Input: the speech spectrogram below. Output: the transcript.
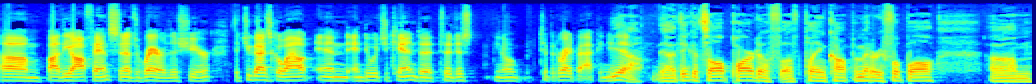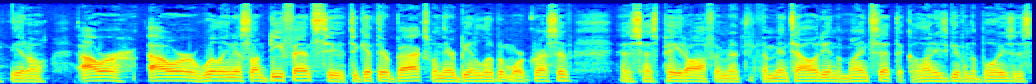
um, by the offense, and it's rare this year, that you guys go out and, and do what you can to, to just you know tip it right back. And you yeah, did. yeah, I think it's all part of, of playing complementary football. Um, you know, our our willingness on defense to to get their backs when they're being a little bit more aggressive has, has paid off. Mean, the mentality and the mindset that Kalani's given the boys is,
